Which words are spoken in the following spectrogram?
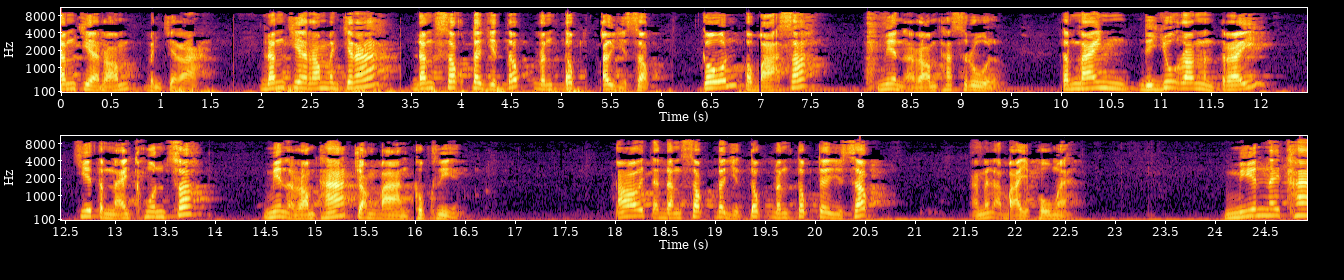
ដឹងជាអារម្មណ៍បញ្ច្រាស់ដឹងជាអារម្មណ៍បញ្ច្រាស់ដឹងសុខទៅជាទុក្ខដឹងទុក្ខទៅជាសុខកូនពិបាកសោះមានអារម្មណ៍ថាស្រួលតំណែងនាយករដ្ឋមន្ត្រី ជាតំណែងធ្ងន់សោះមានអារម្មណ៍ថាចង់បានគ្រប់គ្នាឲ្យតែដឹងសុខទៅជាទុក្ខដឹងទុក្ខទៅជាសុខអានឹងអបាយភូមិហ่ะ មានន័យថា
